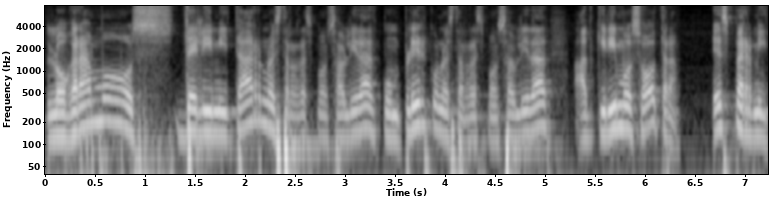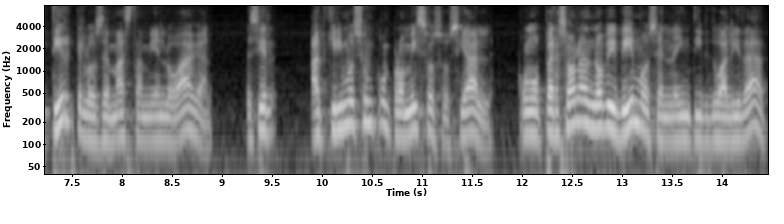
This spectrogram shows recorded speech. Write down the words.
logramos delimitar nuestra responsabilidad, cumplir con nuestra responsabilidad, adquirimos otra, es permitir que los demás también lo hagan. Es decir, adquirimos un compromiso social. Como personas no vivimos en la individualidad,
